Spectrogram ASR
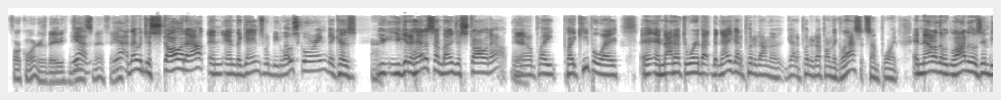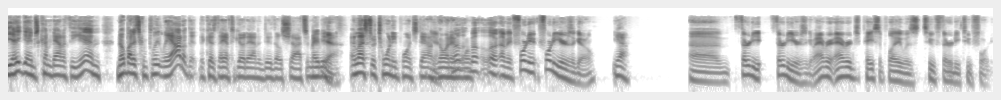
Four corners, baby. yeah, Dean Smith. Yeah. they would just stall it out, and and the games would be low scoring because uh-huh. you you get ahead of somebody, just stall it out, and, Yeah. you know, play play keep away, and, and not have to worry about. But now you got to put it on the got to put it up on the glass at some point. And now that a lot of those NBA games come down at the end, nobody's completely out of it because they have to go down and do those shots, and maybe Yeah. unless they're twenty points down Yeah. going in. But, well, look, I mean, 40, 40 years ago, yeah, uh, 30, 30 years ago, average average pace of play was 230, 240.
